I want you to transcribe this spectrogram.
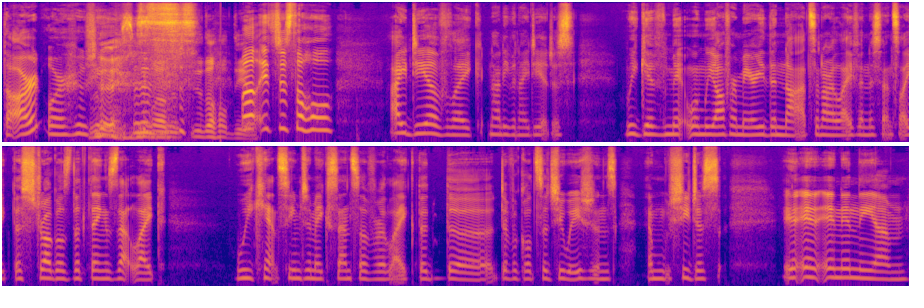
the art or who she is. well, the whole deal. Well, it's just the whole idea of like not even idea, just we give when we offer Mary the knots in our life in a sense, like the struggles, the things that like we can't seem to make sense of, or like the the difficult situations, and she just in in, in the um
